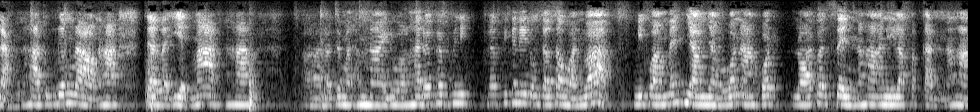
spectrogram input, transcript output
หลังนะคะ ทุกเรื่องราวนะคะ จะละเอียดมากนะคะเราจะมาทำนายดวงนะคะด้วยพระพินิพระพิคเนตดวงตาสวรรค์ว่า มีความแม่นยำอย่างรู้ว่าอนาคตร้อยเปอร์เซ็นต์นะคะ อันนี้รับประกันนะคะ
